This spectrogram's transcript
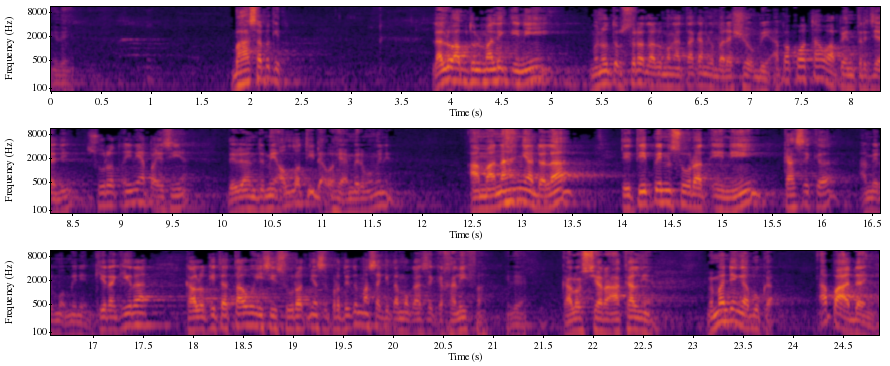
Gitu. Bahasa begitu. Lalu Abdul Malik ini menutup surat lalu mengatakan kepada Syu'bi, apa kau tahu apa yang terjadi? Surat ini apa isinya? Dia bilang, demi Allah tidak wahai Amir Mu'minin. Amanahnya adalah titipin surat ini kasih ke Amir Mu'minin. Kira-kira kalau kita tahu isi suratnya seperti itu masa kita mau kasih ke khalifah? Gitu ya. Kalau secara akalnya. Memang dia nggak buka. Apa adanya.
